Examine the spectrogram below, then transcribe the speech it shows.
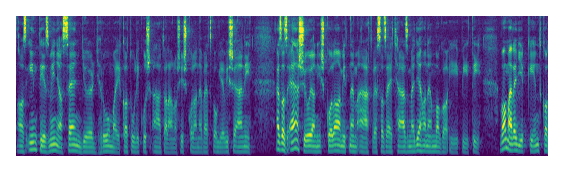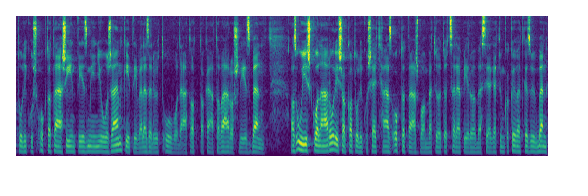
Az intézmény a Szent György Római Katolikus Általános Iskola nevet fogja viselni. Ez az első olyan iskola, amit nem átvesz az egyházmegye, hanem maga építi. Van már egyébként katolikus oktatási intézmény Józsán, két évvel ezelőtt óvodát adtak át a városrészben. Az új iskoláról és a katolikus egyház oktatásban betöltött szerepéről beszélgetünk a következőkben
